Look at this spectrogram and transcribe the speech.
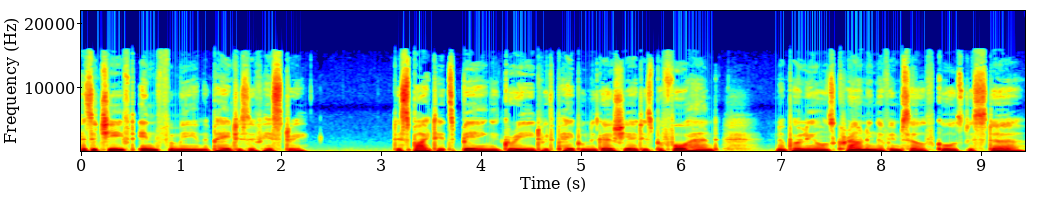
has achieved infamy in the pages of history. Despite its being agreed with papal negotiators beforehand, Napoleon's crowning of himself caused a stir,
